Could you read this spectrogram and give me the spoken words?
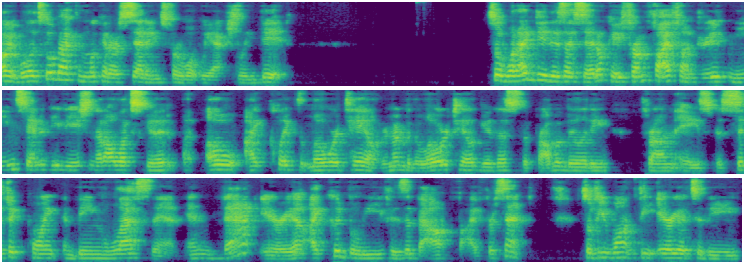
Okay, well, let's go back and look at our settings for what we actually did. So what I did is I said, okay, from 500, mean standard deviation, that all looks good, but oh, I clicked lower tail. Remember, the lower tail gives us the probability from a specific point and being less than, and that area I could believe is about 5%. So if you want the area to the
